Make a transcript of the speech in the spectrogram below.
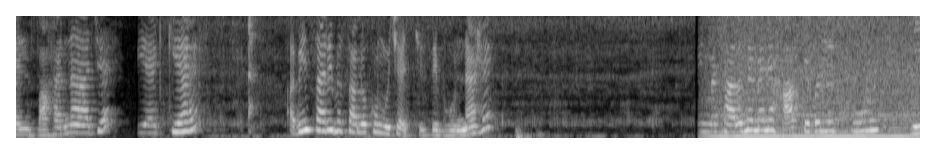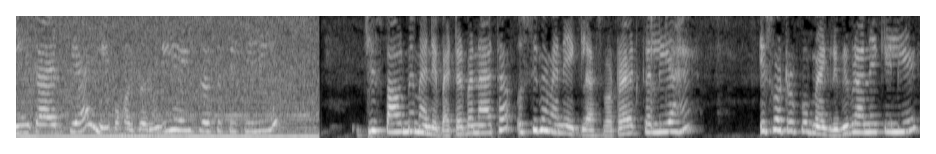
ऑयल बाहर ना आ जाए। ये ऐड किया है। अब इन सारे मसालों को मुझे अच्छे से भूनना है। इन मसालों में मैंने हाफ़ टेबल स्पून हींग का ऐड किया है। ये बहुत ज़रूरी है इस रेसिपी के लिए। जिस बाउल में मैंने बैटर बनाया था, उसी में मैंने एक ग्लास वाटर ऐड कर लिया है। इस वाटर को मैं ग्रेवी बनाने के लिए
